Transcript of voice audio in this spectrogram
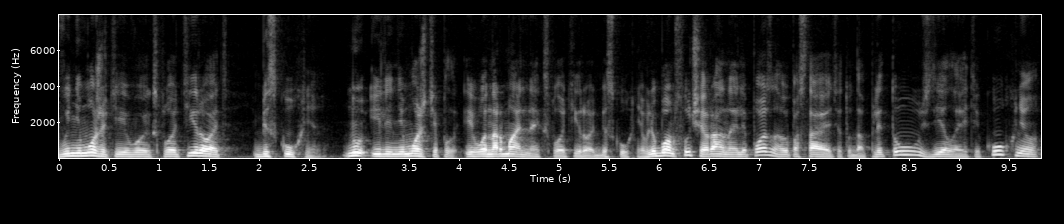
вы не можете его эксплуатировать без кухни. Ну или не можете его нормально эксплуатировать без кухни. В любом случае, рано или поздно вы поставите туда плиту, сделаете кухню,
